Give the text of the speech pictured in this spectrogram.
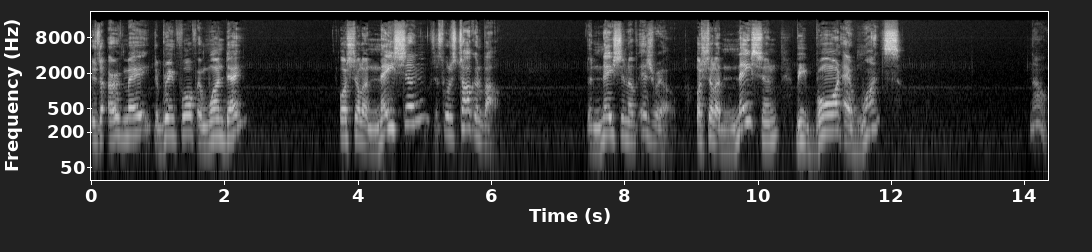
Is the earth made to bring forth in one day? Or shall a nation, that's what it's talking about, the nation of Israel, or shall a nation be born at once? No.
